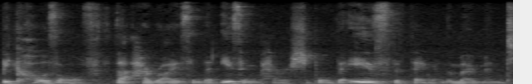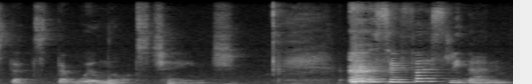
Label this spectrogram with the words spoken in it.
because of that horizon that is imperishable, that is the thing at the moment that, that will not change. so, firstly, then,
